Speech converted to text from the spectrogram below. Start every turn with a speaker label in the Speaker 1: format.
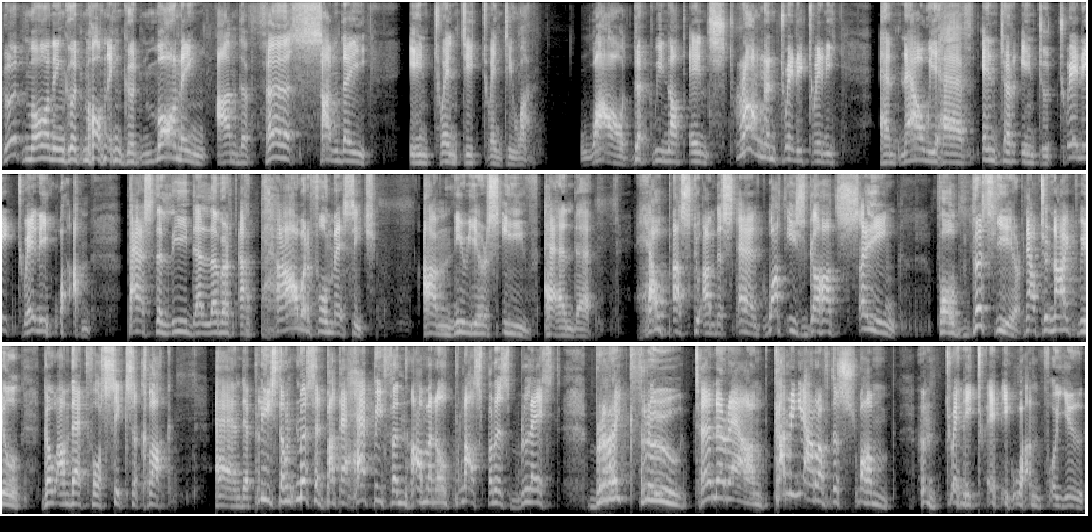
Speaker 1: Good morning, good morning, good morning on the first Sunday in 2021. Wow, did we not end strong in 2020? And now we have entered into 2021. Pastor Lee delivered a powerful message on New Year's Eve and uh, help us to understand what is God saying for this year. Now, tonight we'll go on that for six o'clock. And uh, please don't miss it, but a happy, phenomenal, prosperous, blessed breakthrough, turnaround, coming out of the swamp 2021 for you.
